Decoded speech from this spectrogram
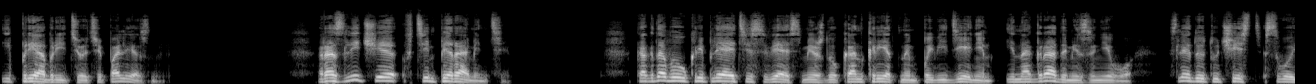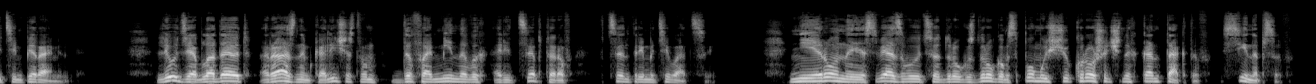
и приобретете полезную. Различия в темпераменте. Когда вы укрепляете связь между конкретным поведением и наградами за него, следует учесть свой темперамент. Люди обладают разным количеством дофаминовых рецепторов в центре мотивации. Нейроны связываются друг с другом с помощью крошечных контактов, синапсов.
